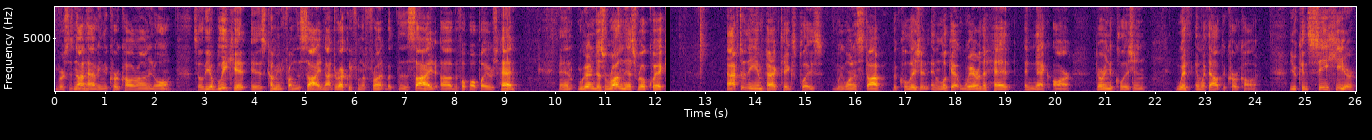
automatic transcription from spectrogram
versus not having the Kerr collar on at all. So the oblique hit is coming from the side, not directly from the front, but the side of the football player's head. And we're going to just run this real quick. After the impact takes place, we want to stop the collision and look at where the head and neck are during the collision with and without the Kerr collar. You can see here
